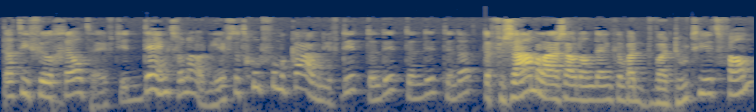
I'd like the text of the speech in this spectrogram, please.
dat hij veel geld heeft. Je denkt van nou, die heeft het goed voor elkaar, die heeft dit en dit en dit en dat. De verzamelaar zou dan denken, waar, waar doet hij het van?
